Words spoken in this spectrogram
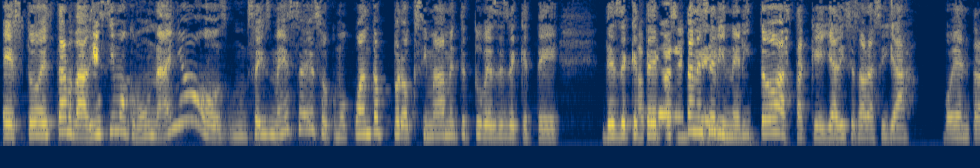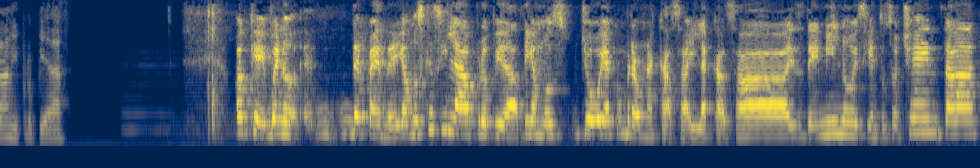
esto es tardadísimo, como un año o seis meses o como cuánto aproximadamente tú ves desde que te, desde que te depositan ese dinerito hasta que ya dices, ahora sí, ya voy a entrar a mi propiedad. Ok, bueno, depende. Digamos que si la propiedad, digamos, yo voy a comprar una casa y la casa es de 1980,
